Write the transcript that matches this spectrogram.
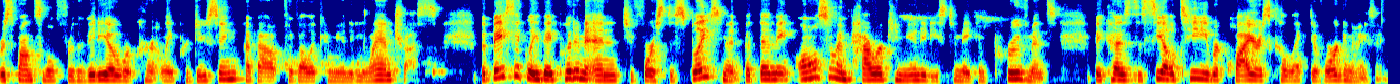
responsible for the video we're currently producing about favela community land trusts. But basically they put an end to forced displacement, but then they also empower communities to make improvements because the CLT requires collective organizing.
